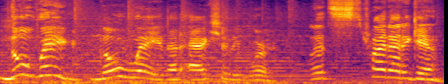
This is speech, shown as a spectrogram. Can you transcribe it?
No way. No way that actually worked. Let's try that again.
